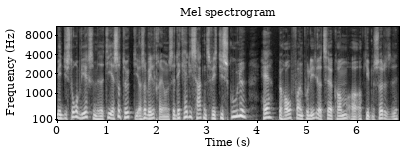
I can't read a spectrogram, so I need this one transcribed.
Men de store virksomheder, de er så dygtige og så veldrevne, så det kan de sagtens. Hvis de skulle have behov for en politiker til at komme og, og give dem støtte til det,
